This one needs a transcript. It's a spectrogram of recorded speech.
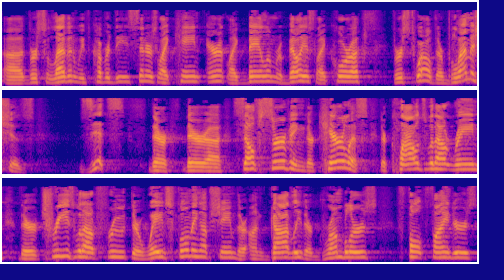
Uh, verse 11, we've covered these. Sinners like Cain, errant like Balaam, rebellious like Korah. Verse 12, they're blemishes, zits. They're, they're uh, self-serving. They're careless. They're clouds without rain. They're trees without fruit. They're waves foaming up shame. They're ungodly. They're grumblers, fault finders.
